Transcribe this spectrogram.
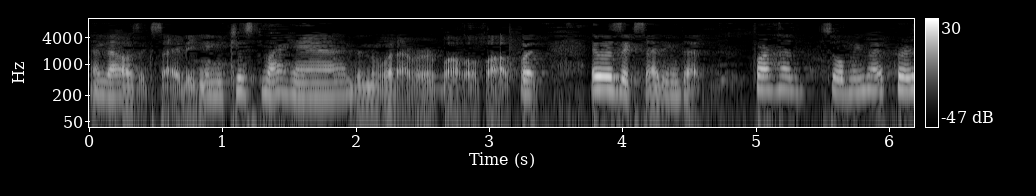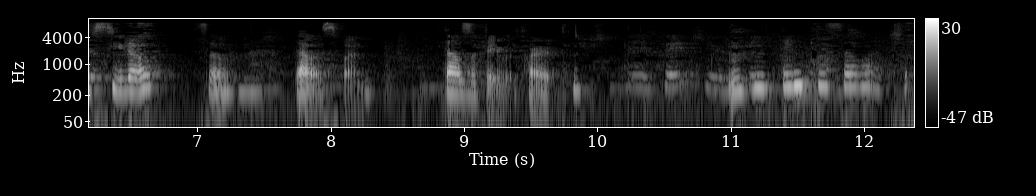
and that was exciting. And he kissed my hand and whatever, blah blah blah. But it was exciting that Farhad sold me my purse, you know. So that was fun. That was the favorite part. Thank you hmm Thank you so much.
